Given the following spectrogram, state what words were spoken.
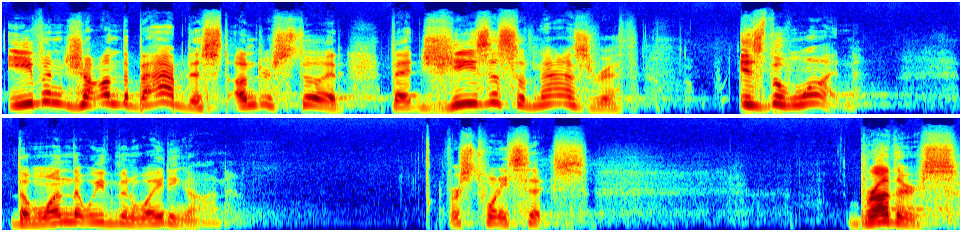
even John the Baptist understood that Jesus of Nazareth is the one, the one that we've been waiting on. Verse 26 Brothers,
